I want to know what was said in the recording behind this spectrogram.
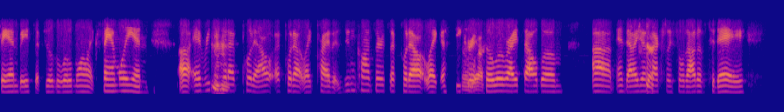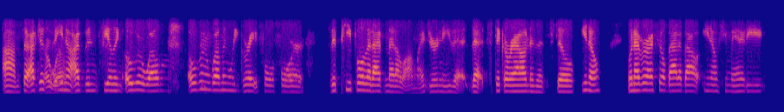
fan base that feels a little more like family and. Uh, everything Mhm. that I've put out, I've put out like private Zoom concerts. I've put out like a secret wow. solo rights album, um, and that I just actually sold out of today. Um, so I've just, Oh, wow. you know, I've been feeling overwhelmed, overwhelmingly grateful for the people that I've met along my journey that that stick around and that still, you know, whenever I feel bad about, you know, humanity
